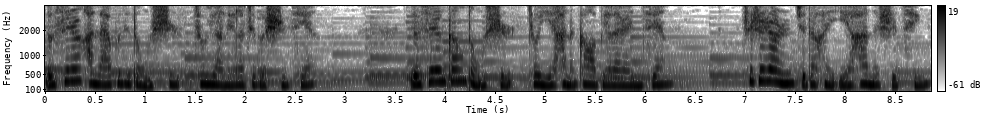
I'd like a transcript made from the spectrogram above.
有些人还来不及懂事就远离了这个世界，有些人刚懂事就遗憾的告别了人间，这是让人觉得很遗憾的事情。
